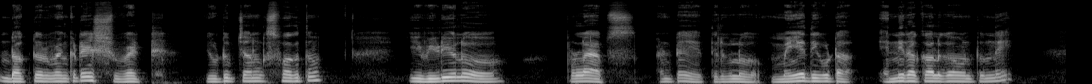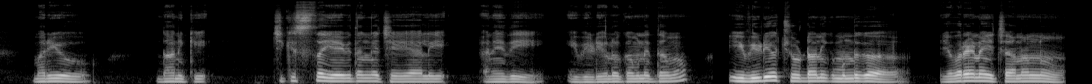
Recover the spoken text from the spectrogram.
డాక్టర్ వెంకటేష్ వెట్ యూట్యూబ్ ఛానల్కి స్వాగతం. ఈ వీడియోలో ప్రొలాప్స్ అంటే తెలుగులో మేయ దిగుట ఎన్ని రకాలుగా ఉంటుంది? మరియు దానికి చికిత్స ఏ విధంగా చేయాలి అనేది ఈ వీడియోలో గమనిద్దాము. ఈ వీడియో చూడడానికి ముందుగా ఎవరైనా ఈ ఛానల్ను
